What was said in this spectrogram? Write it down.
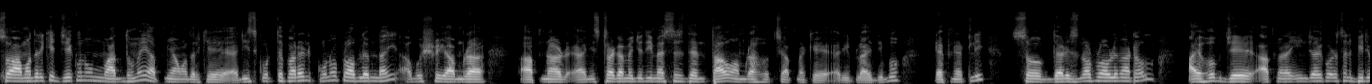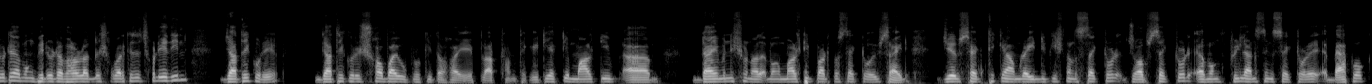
সো আমাদেরকে যে কোনো মাধ্যমে আপনি আমাদেরকে রিচ করতে পারেন, কোনো প্রবলেম নাই। অবশ্যই আমরা আপনার ইনস্টাগ্রামে যদি মেসেজ দেন, তাও আমরা হচ্ছে আপনাকে রিপ্লাই দিব definitely so there is no problem at all I hope যে আপনারা এনজয় করেছেন ভিডিওটা এবং ভিডিওটা ভালো লাগলে সবার কাছে ছড়িয়ে দিন, যাতে করে যাতে করে সবাই উপকৃত হয় এই প্ল্যাটফর্ম থেকে। এটি একটি মাল্টি ডাইমেনশনাল এবং মাল্টিপারপাস একটা ওয়েবসাইট যে ওয়েবসাইট থেকে আমরা এডুকেশনাল সেক্টর জব সেক্টর এবং ফ্রিল্যান্সিং সেক্টরে ব্যাপকভাবে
